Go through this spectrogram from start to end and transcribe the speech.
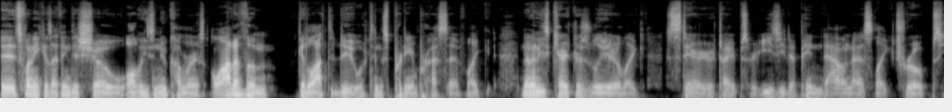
it's funny because I think this show, all these newcomers, a lot of them get a lot to do, which I think is pretty impressive. Like none of these characters really are like stereotypes or easy to pin down as like tropes.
